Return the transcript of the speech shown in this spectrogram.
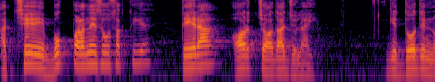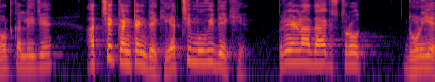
अच्छे बुक पढ़ने से हो सकती है तेरह और चौदह जुलाई। ये दो दिन नोट कर लीजिए। अच्छे कंटेंट देखिए, अच्छी मूवी देखिए। प्रेरणादायक स्रोत ढूंढिए।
